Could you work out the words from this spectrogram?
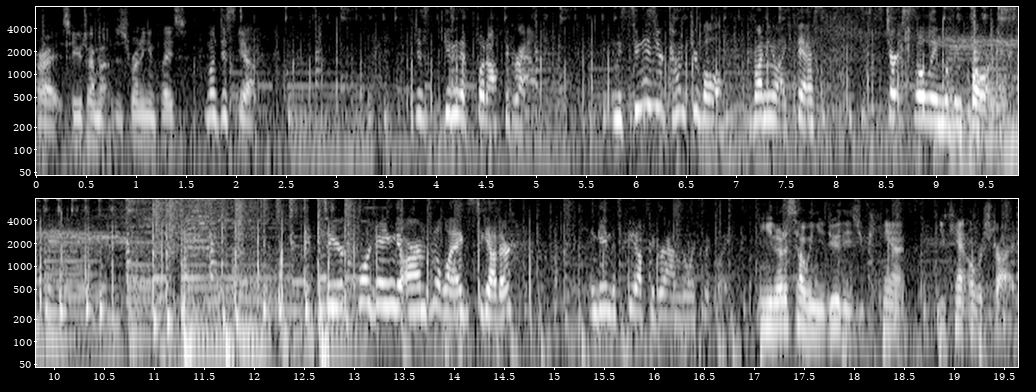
all right. So you're talking about just running in place. Well, just Yeah. just getting the foot off the ground. And as soon as you're comfortable running like this, start slowly moving forward. So you're coordinating the arms and the legs together and getting the feet off the ground really quickly. And you notice how when you do these, you can't you can't overstride.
